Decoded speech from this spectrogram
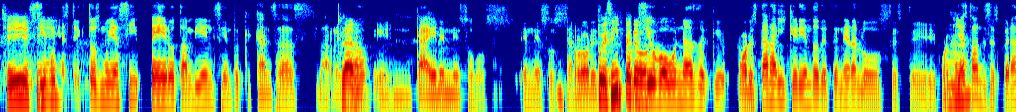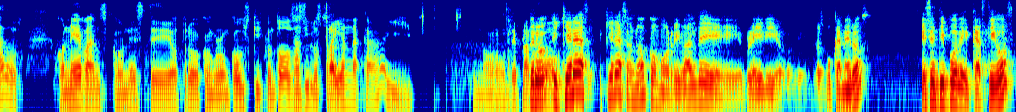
sí, sí, sí. muy estrictos, muy así, pero también siento que Kansas la regó Claro. en caer en esos, en esos errores. Pues sí, Porque pero sí hubo unas de que por estar ahí queriendo detener a los, este, porque ya estaban desesperados, con Evans, con este otro, con Gronkowski, con todos así, los traían acá y no, de plano Pero, no, y quieras, quieras o no, como rival de Brady o de los Bucaneros, ese tipo de castigos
